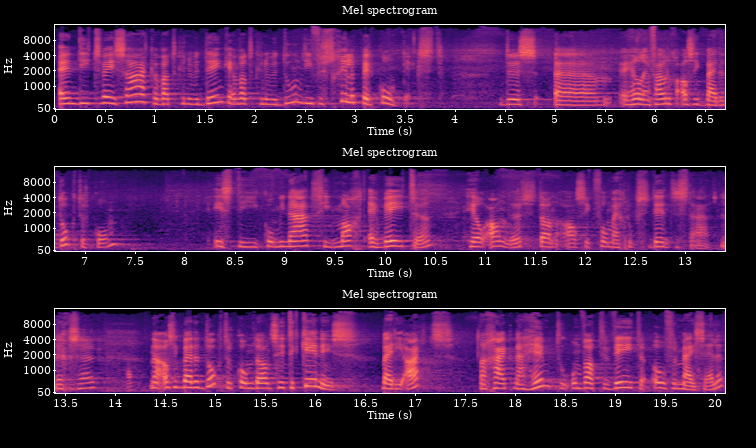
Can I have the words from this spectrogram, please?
En die twee zaken, wat kunnen we denken en wat kunnen we doen, die verschillen per context. Dus uh, heel eenvoudig, als ik bij de dokter kom, is die combinatie macht en weten heel anders dan als ik voor mijn groep studenten sta. Leg eens uit. Nou, als ik bij de dokter kom, dan zit de kennis bij die arts. Dan ga ik naar hem toe om wat te weten over mijzelf.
